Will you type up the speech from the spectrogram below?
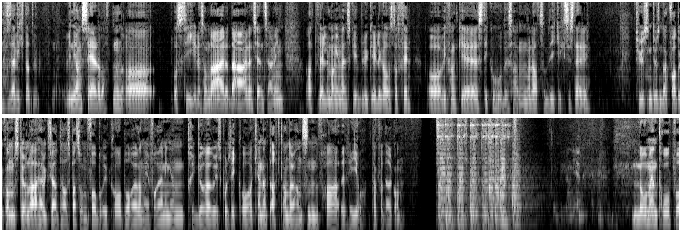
syns det er viktig at vi nyanserer debatten. og og sier det som det er. Det er en kjensgjerning at veldig mange mennesker bruker illegale stoffer. Og vi kan ikke stikke hodet i sanden og late som de ikke eksisterer. Tusen tusen takk for at du kom, Sturla Haugsjerd, talsperson for brukere og pårørende i foreningen Tryggere ruspolitikk, og Kenneth Arctander Johansen fra Rio. Takk for at dere kom. Nordmenn tror på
